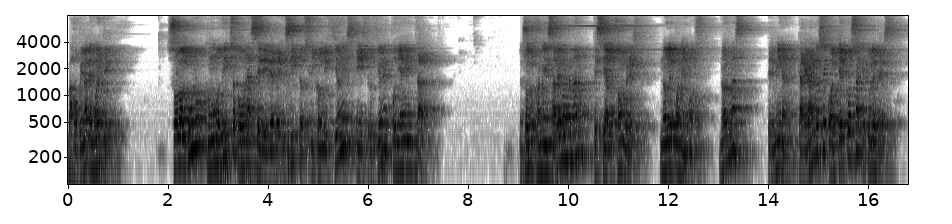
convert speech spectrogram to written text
bajo pena de muerte. Solo algunos, como hemos dicho, con una serie de requisitos y condiciones e instrucciones podían entrar. Nosotros también sabemos, hermano, que si a los hombres no le ponemos normas, terminan cargándose cualquier cosa que tú les des.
